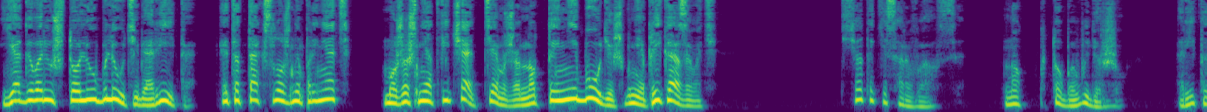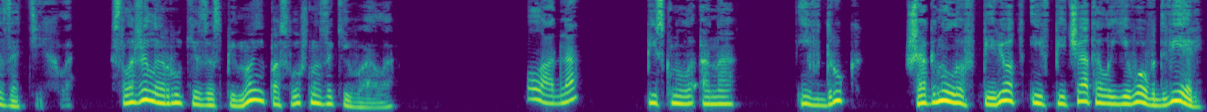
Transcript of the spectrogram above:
«Я говорю, что люблю тебя, Рита. Это так сложно принять? Можешь не отвечать тем же, но ты не будешь мне приказывать. Все-таки сорвался. Но кто бы выдержал? Рита затихла, сложила руки за спиной и послушно закивала. «Ладно», — пискнула она, и вдруг шагнула вперед и впечатала его в дверь.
